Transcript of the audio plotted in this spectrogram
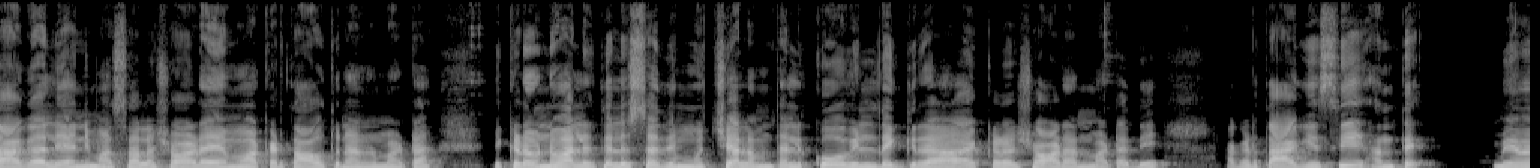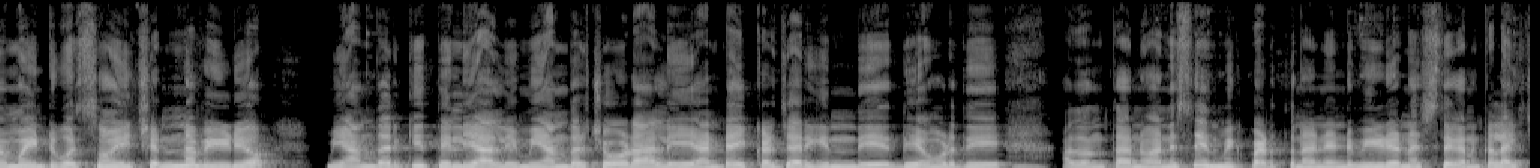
తాగాలి అని మసాలా షోడ ఏమో అక్కడ తాగుతున్నాను అనమాట ఇక్కడ ఉన్న వాళ్ళకి తెలుస్తుంది ముత్యాలం తల్లి కోవిల్ దగ్గర అక్కడ షోడ అనమాట అది. అక్కడ తాగేసి అంతే. మేమేమో ఇంటికి వచ్చాం ఈ చిన్న వీడియో మీ అందరికీ తెలియాలి మీ అందరు చూడాలి అంటే ఇక్కడ జరిగింది దేవుడిది అదంతాను అనేసి ఇది మీకు పెడుతున్నానండి. వీడియో నచ్చితే కనుక లైక్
